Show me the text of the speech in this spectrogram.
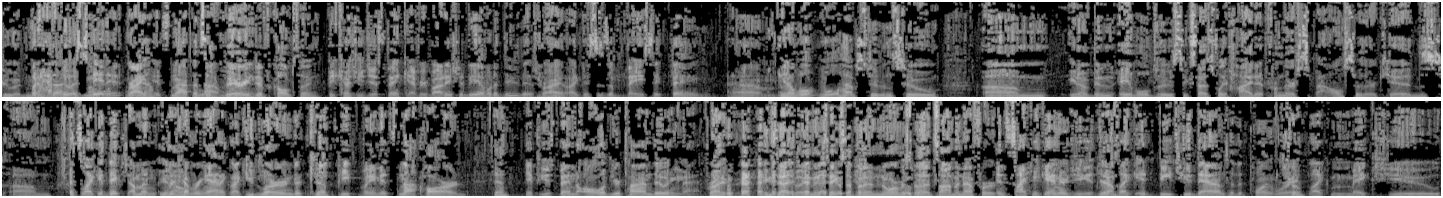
to admit but have that to admit someone, it, right? yeah. It's not that's It's a not very difficult thing. because you just think everybody should be able to do this, right? Like this is a basic thing. Um, You know, we'll we'll have students who, um, you know, been able to successfully hide it from their spouse or their kids. Um, It's like addiction. I'm a You know? recovering addict. Like you learn to keep Yeah. people. I mean, it's not hard Yeah. if you spend all of your time doing that. right, exactly, and it takes up an enormous amount of time and effort. And psychic energy, it's Yeah. just like it beats you down to the point where Sure. it like makes you.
